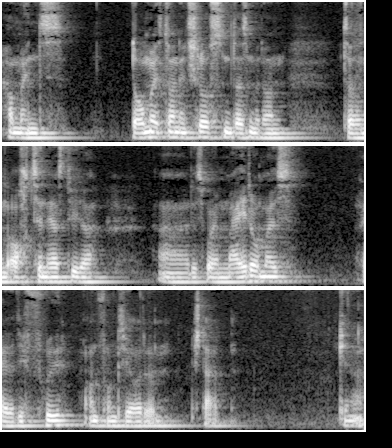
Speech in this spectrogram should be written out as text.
haben wir uns damals dann entschlossen, dass wir dann 2018 erst wieder, äh, das war im Mai damals, relativ früh, Anfangsjahr dann starten. Genau.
